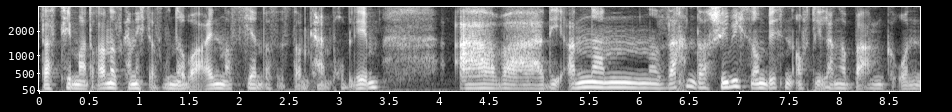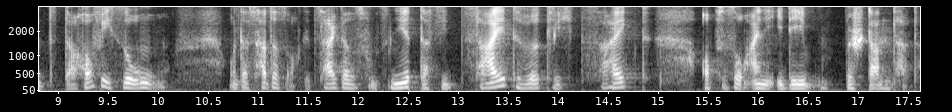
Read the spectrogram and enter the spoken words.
das Thema dran ist, kann ich das wunderbar einmassieren, das ist dann kein Problem. Aber die anderen Sachen, das schiebe ich so ein bisschen auf die lange Bank und da hoffe ich so, und das hat es auch gezeigt, dass es funktioniert, dass die Zeit wirklich zeigt, ob so eine Idee Bestand hat.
